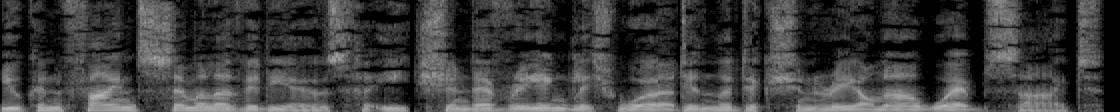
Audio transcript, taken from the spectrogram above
You can find similar videos for each and every English word in the dictionary on our website.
